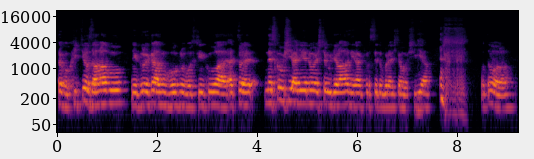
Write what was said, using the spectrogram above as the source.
tak ho chytil za hlavu, několikrát mu bouchnul o skřínku a ať to ne, neskouší ani jednou ještě udělat, jinak prostě to bude ještě horší a no to bylo, no.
